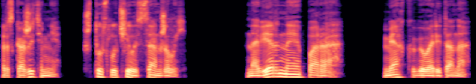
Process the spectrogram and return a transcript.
«Расскажите мне, что случилось с Анжелой?» «Наверное, пора», — мягко говорит она.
